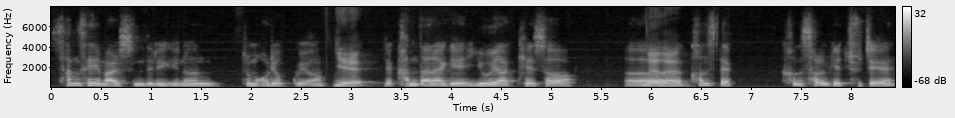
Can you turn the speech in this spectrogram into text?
상세히 말씀드리기는 좀 어렵고요. 예, 간단하게 요약해서 어. 컨셉, 큰 설계 주제,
